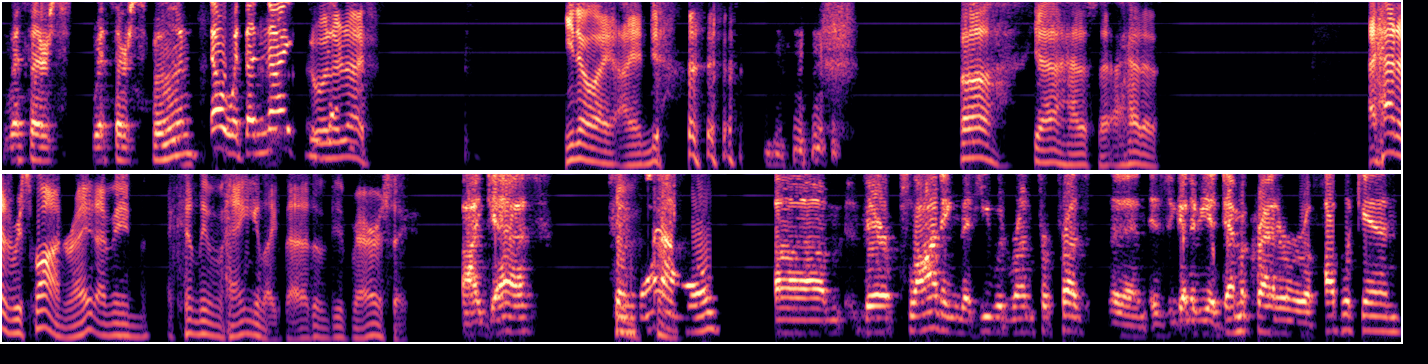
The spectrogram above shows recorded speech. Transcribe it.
Withers with their spoon? No, with a knife. with their knife. You know, I I knew. uh, yeah, I had say, I had to, I had to respond, right? I mean, I couldn't leave him hanging like that. It would be embarrassing. I guess. So Hmm, now um, they're plotting that he would run for president. Is he going to be a Democrat or a Republican?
